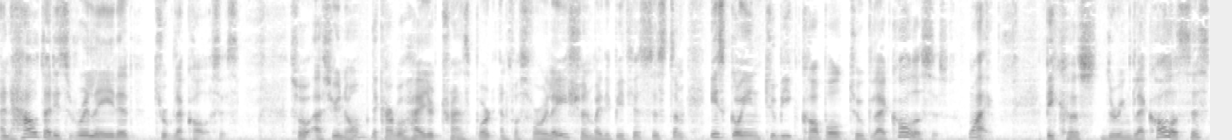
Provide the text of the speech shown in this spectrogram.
and how that is related through glycolysis. So as you know, the carbohydrate transport and phosphorylation by the PTS system is going to be coupled to glycolysis. Why? Because during glycolysis,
